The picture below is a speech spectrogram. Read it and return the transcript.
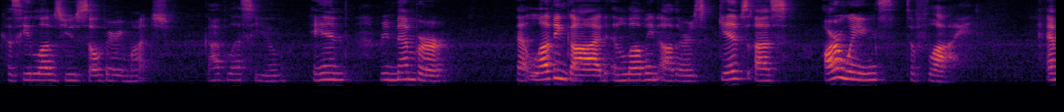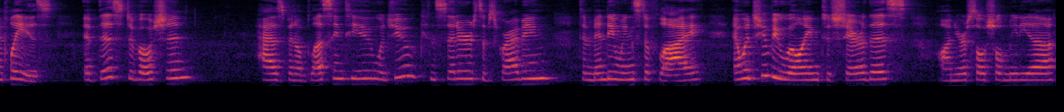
because he loves you so very much. God bless you. And remember that loving God and loving others gives us our wings to fly. And please, if this devotion has been a blessing to you, would you consider subscribing to Mending Wings to Fly? And would you be willing to share this on your social media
